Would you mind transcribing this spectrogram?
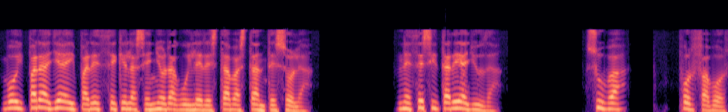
Voy para allá y parece que la señora Wheeler está bastante sola. Necesitaré ayuda. Suba, por favor.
